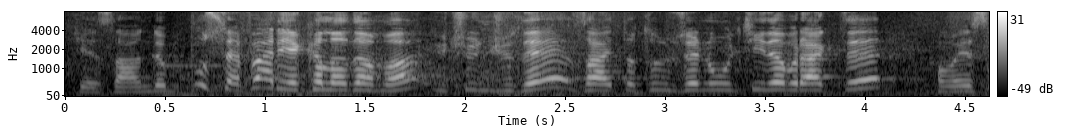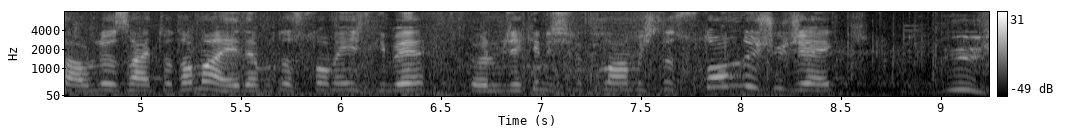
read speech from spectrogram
bir kez daha önde. Bu sefer yakaladı ama. Üçüncüde Zaytnot'un üzerine ultiyi de bıraktı. Havaya savruluyor Zaytnot ama hedef burada Storm Age gibi örümcekin işini kullanmıştı. Storm düşecek. Üf.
